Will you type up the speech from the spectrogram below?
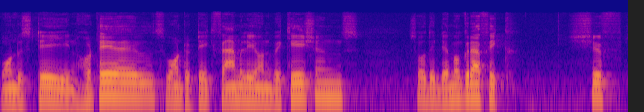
want to stay in hotels, want to take family on vacations. So, the demographic shift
